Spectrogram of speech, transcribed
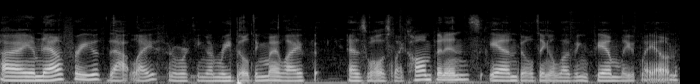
I am now free of that life and working on rebuilding my life as well as my confidence and building a loving family of my own.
